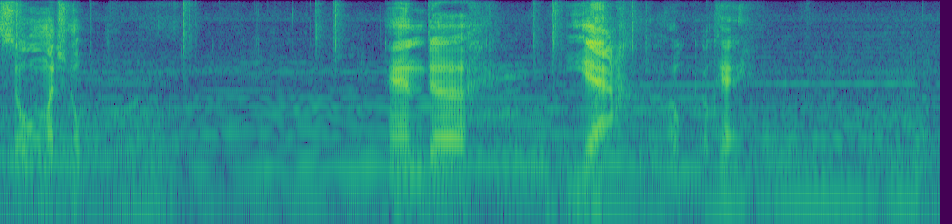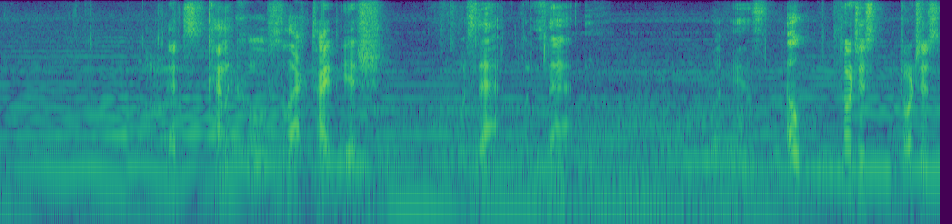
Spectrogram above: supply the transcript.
So much nope. And, uh, yeah. O okay. That's kind of cool, stalactite-ish. What's that? What is that? What is... Oh! Torches! Torches!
